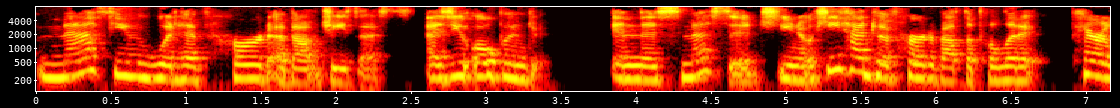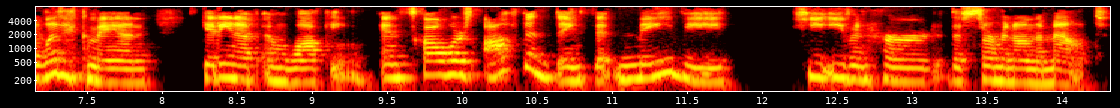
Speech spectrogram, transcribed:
Matthew would have heard about Jesus. As you opened in this message, you know, he had to have heard about the politic, paralytic man getting up and walking. And scholars often think that maybe he even heard the Sermon on the Mount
